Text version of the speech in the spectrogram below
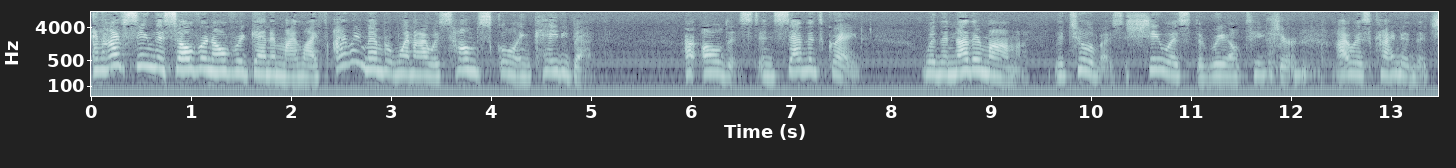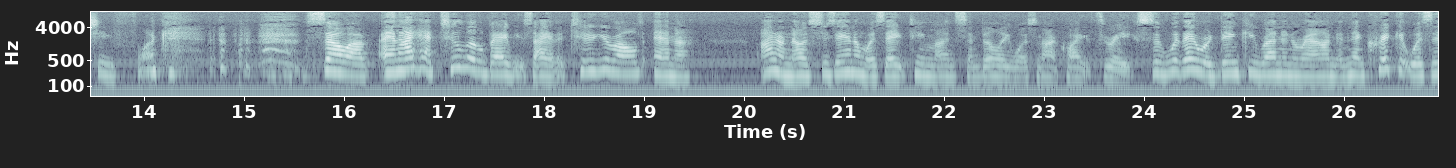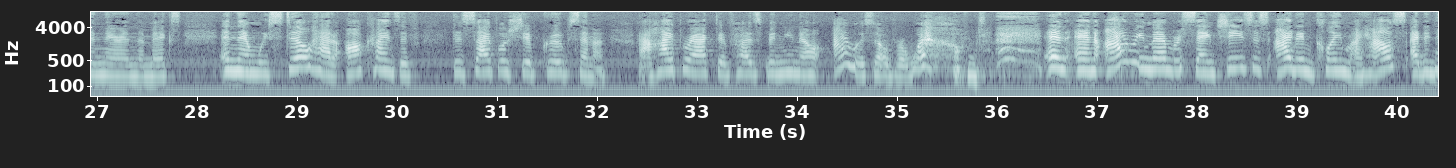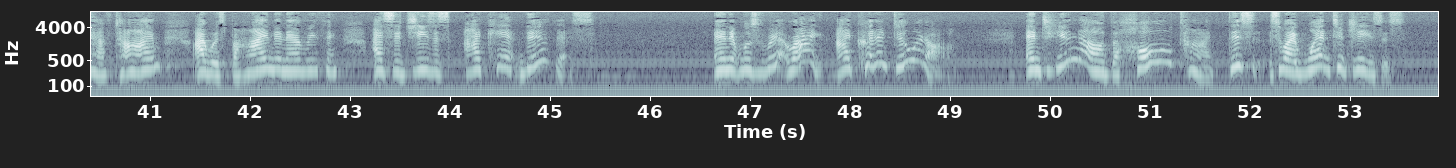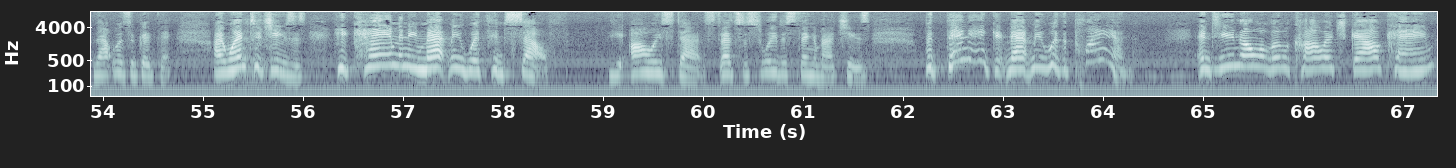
And I've seen this over and over again in my life. I remember when I was homeschooling Katie Beth, our oldest, in seventh grade, with another mama, the two of us. She was the real teacher. I was kind of the chief flunky. so, uh, and I had two little babies. I had a two year old and a I don't know, Susanna was 18 months and Billy was not quite three. So they were dinky running around, and then Cricket was in there in the mix. And then we still had all kinds of discipleship groups and a, a hyperactive husband. You know, I was overwhelmed. and, and I remember saying, Jesus, I didn't clean my house. I didn't have time. I was behind in everything. I said, Jesus, I can't do this. And it was re- right. I couldn't do it all. And do you know the whole time this so I went to Jesus. That was a good thing. I went to Jesus. He came and he met me with himself. He always does. That's the sweetest thing about Jesus. But then he met me with a plan. And do you know a little college gal came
